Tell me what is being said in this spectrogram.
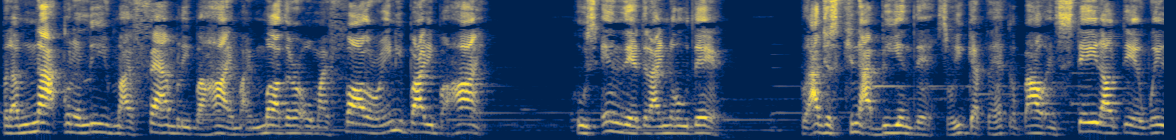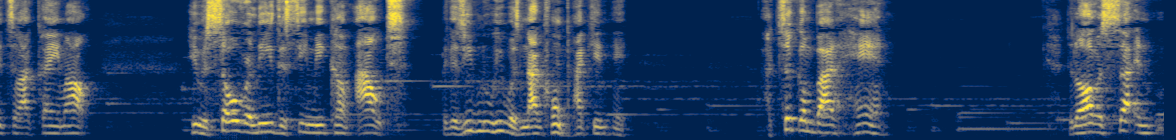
But I'm not going to leave my family behind, my mother or my father or anybody behind who's in there that I know there. But I just cannot be in there. So he got the heck up out and stayed out there and waited till I came out. He was so relieved to see me come out because he knew he was not going back in there. I took him by the hand. Then all of a sudden,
